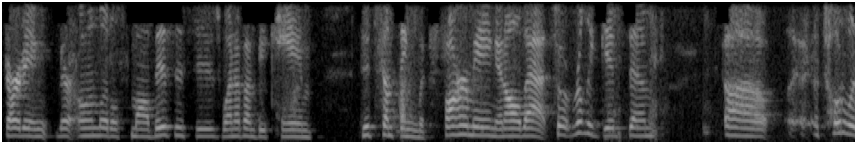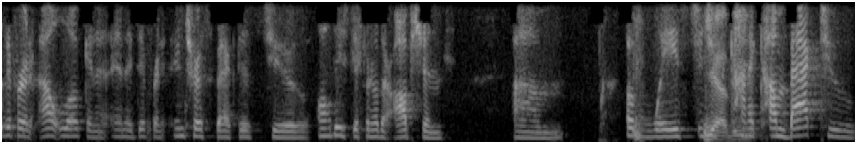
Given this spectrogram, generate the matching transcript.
starting their own little small businesses. One of them became did something with farming and all that. So it really gives them uh, a totally different outlook and a, and a different introspect as to all these different other options um, of ways to just yeah, kind of come back to,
